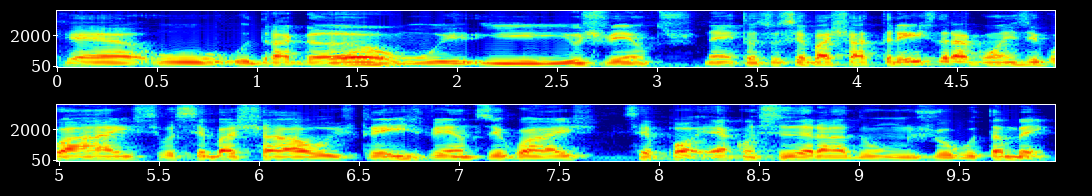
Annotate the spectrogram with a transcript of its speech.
que é o, o dragão o- e, os ventos, né? Então se você baixar três dragões iguais, se você baixar os três ventos iguais, você po- é considerado um jogo também.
